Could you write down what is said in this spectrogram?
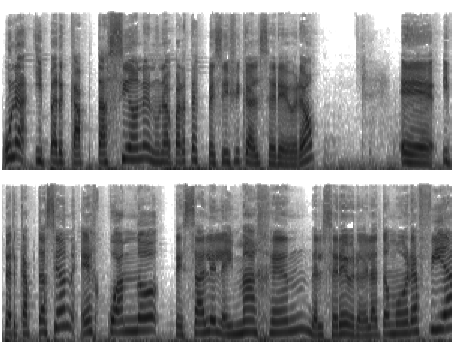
una hipercaptación en una parte específica del cerebro. Eh, hipercaptación es cuando te sale la imagen del cerebro de la tomografía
